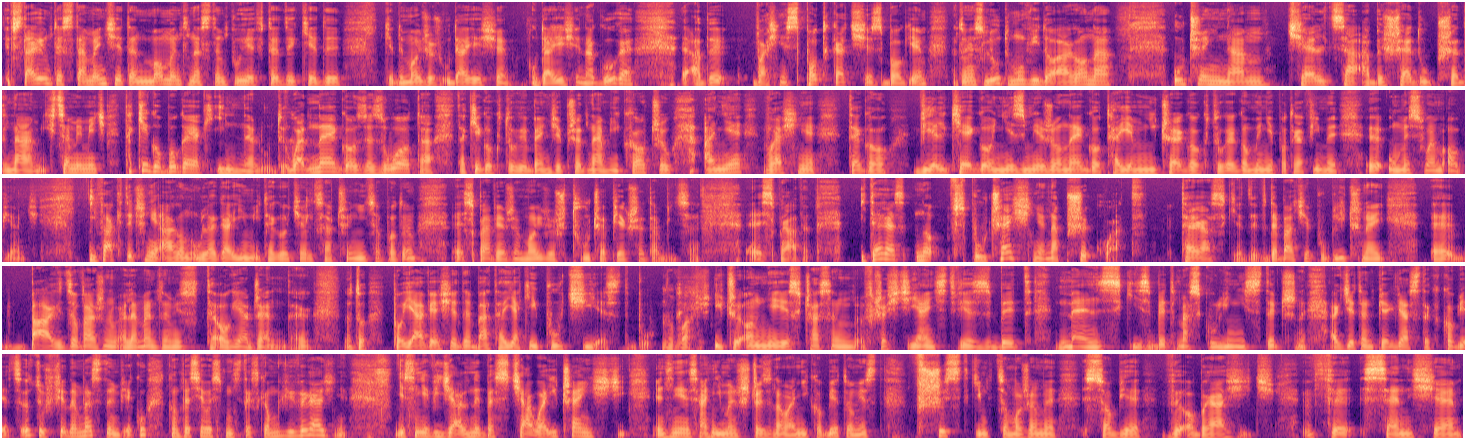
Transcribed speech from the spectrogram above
w Starym Testamencie ten moment następuje wtedy, kiedy, kiedy Mojżesz udaje się, udaje się na górę, aby właśnie spotkać się z Bogiem. Natomiast lud mówi do Arona: uczyń nam cielca, aby szedł przed nami. Chcemy mieć takiego Boga jak inne ludy, ładnego, ze złota, takiego, który będzie przed nami kroczył, a nie właśnie tego wielkiego, niezmierzonego, tajemniczego, którego my nie potrafimy y, umysłem objąć. I faktycznie Aaron ulega im i tego cielca czyni, co potem y, sprawia, że Mojżesz tłucze pierwsze tablice y, z prawem. I teraz, no, współcześnie na przykład teraz, kiedy w debacie publicznej e, bardzo ważnym elementem jest teoria gender, no to pojawia się debata, jakiej płci jest Bóg. No właśnie. I czy on nie jest czasem w chrześcijaństwie zbyt męski, zbyt maskulinistyczny, a gdzie ten pierwiastek kobiecy? No cóż, w XVII wieku konfesja westminsterska mówi wyraźnie, jest niewidzialny bez ciała i części, więc nie jest ani mężczyzną, ani kobietą, jest wszystkim, co możemy sobie wyobrazić w sensie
